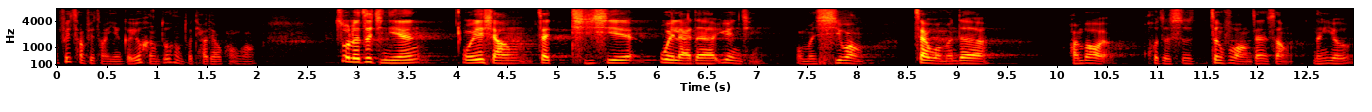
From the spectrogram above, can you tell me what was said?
非常非常严格，有很多很多条条框框。做了这几年，我也想再提些未来的愿景。我们希望在我们的环保或者是政府网站上能有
